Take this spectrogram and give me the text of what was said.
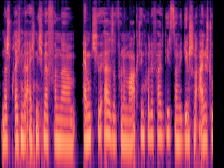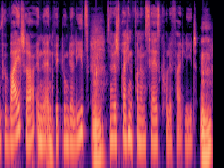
Und da sprechen wir eigentlich nicht mehr von einem MQL, also von einem Marketing Qualified Lead, sondern wir gehen schon eine Stufe weiter in der Entwicklung der Leads, mhm. sondern wir sprechen von einem Sales Qualified Lead. Mhm.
